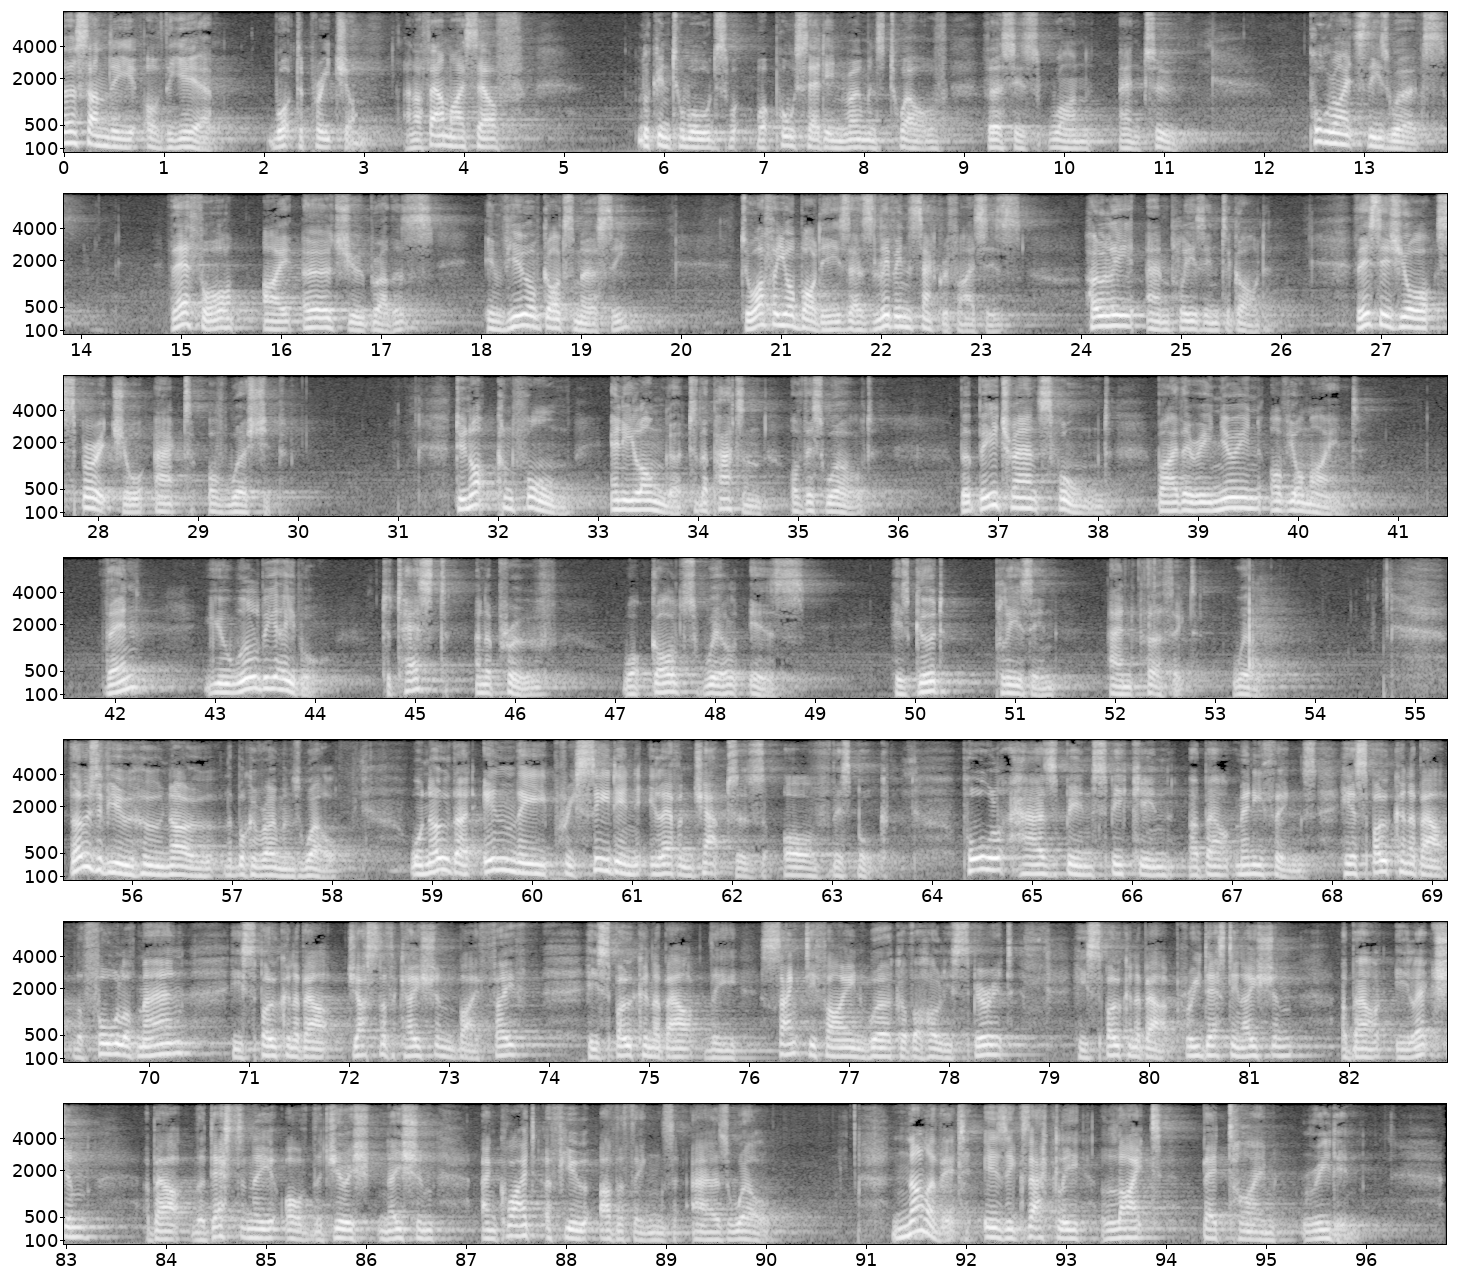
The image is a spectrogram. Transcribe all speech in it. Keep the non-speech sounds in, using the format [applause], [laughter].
First Sunday of the year, what to preach on. And I found myself looking towards what Paul said in Romans 12, verses 1 and 2. Paul writes these words Therefore, I urge you, brothers, in view of God's mercy, to offer your bodies as living sacrifices, holy and pleasing to God. This is your spiritual act of worship. Do not conform any longer to the pattern of this world, but be transformed by the renewing of your mind. Then you will be able to test and approve what God's will is, his good, pleasing, and perfect will. Those of you who know the book of Romans well will know that in the preceding 11 chapters of this book, Paul has been speaking about many things. He has spoken about the fall of man, he's spoken about justification by faith, he's spoken about the sanctifying work of the Holy Spirit, he's spoken about predestination, about election about the destiny of the Jewish nation and quite a few other things as well. None of it is exactly light bedtime reading.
